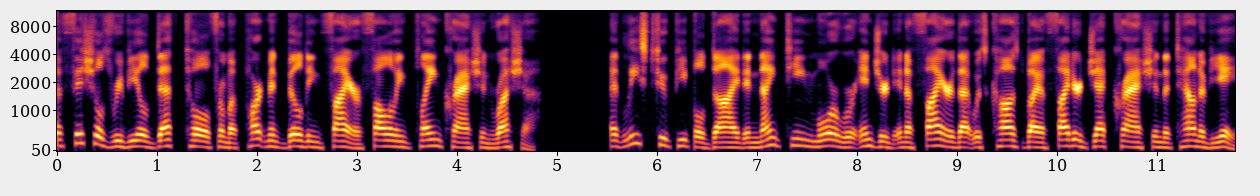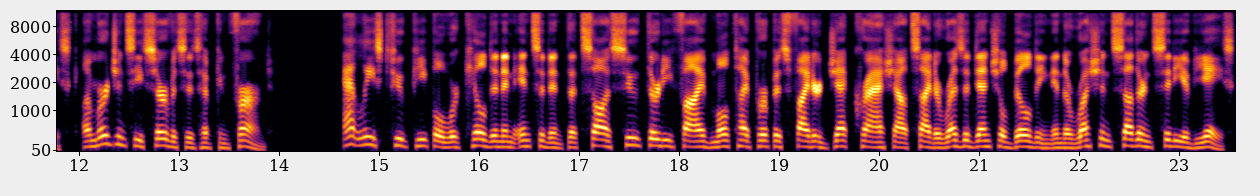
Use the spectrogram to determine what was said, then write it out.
Officials reveal death toll from apartment building fire following plane crash in Russia. At least two people died and 19 more were injured in a fire that was caused by a fighter jet crash in the town of Yeysk, emergency services have confirmed. At least two people were killed in an incident that saw a Su-35 multipurpose fighter jet crash outside a residential building in the Russian southern city of Yeysk,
